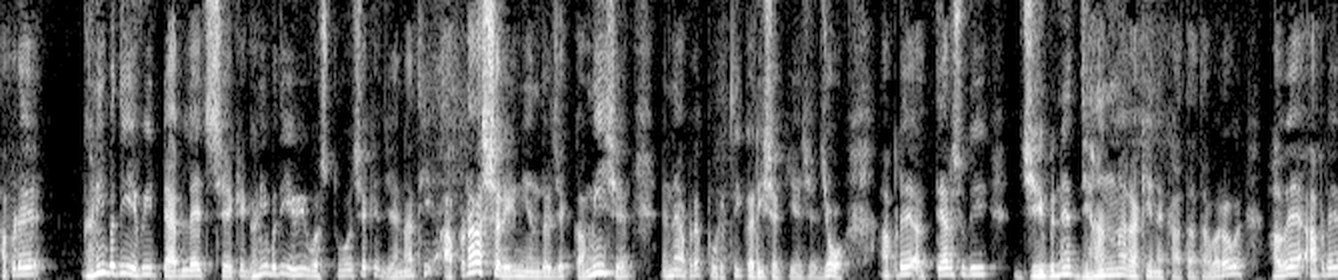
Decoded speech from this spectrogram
આપણે ઘણી બધી એવી ટેબ્લેટ્સ છે કે ઘણી બધી એવી વસ્તુઓ છે કે જેનાથી આપણા શરીરની અંદર જે કમી છે એને આપણે પૂર્તિ કરી શકીએ છીએ. જો આપણે અત્યાર સુધી જીભને ધ્યાનમાં રાખીને ખાતા હતા, બરાબર? હવે આપણે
